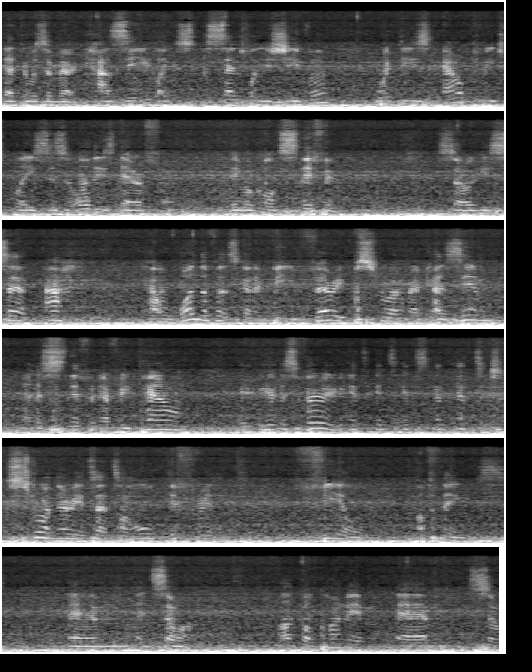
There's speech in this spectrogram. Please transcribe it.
that there was a merkazi, like a central yeshiva, with these outreach places, all these derfa. They were called sniffim. So he said, ah, how wonderful it's going to be, very strong merkazim, and a sniff in every town. It, it's very, it, it's, it's, it's extraordinary. It's a, it's a whole different feel of things, um, and so on. Al Kopanim, um, so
